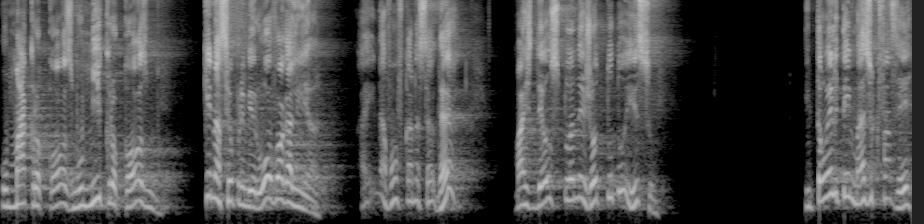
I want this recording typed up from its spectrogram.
O macrocosmo, o microcosmo, quem nasceu primeiro, o ovo ou a galinha? Aí nós vamos ficar nessa, né? Mas Deus planejou tudo isso. Então ele tem mais o que fazer.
